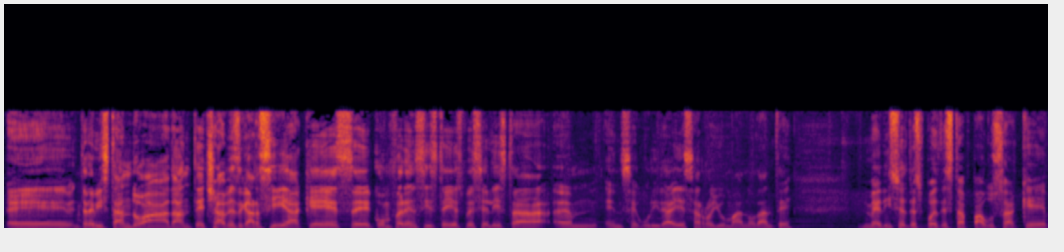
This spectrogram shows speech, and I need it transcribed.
Eh, entrevistando a Dante Chávez García, que es eh, conferencista y especialista eh, en seguridad y desarrollo humano. Dante, me dices después de esta pausa que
